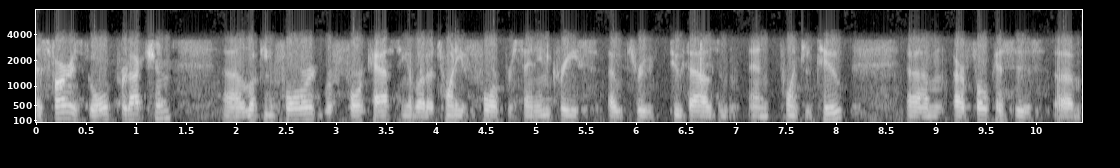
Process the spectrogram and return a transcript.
As far as gold production, uh, looking forward, we're forecasting about a 24% increase out through 2022. Um, our focus is um,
